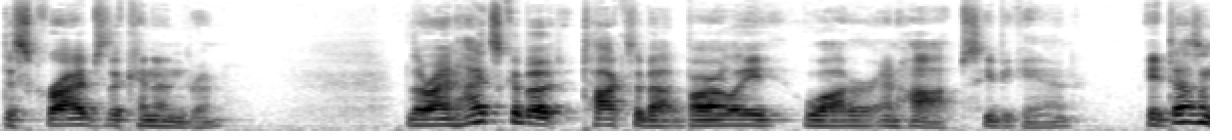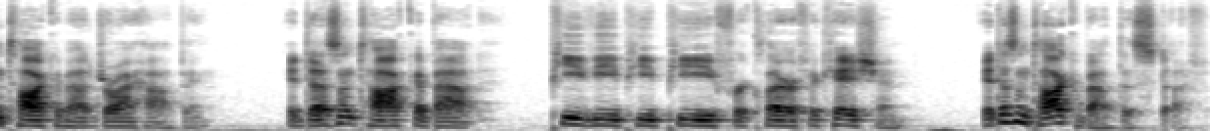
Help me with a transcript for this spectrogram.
describes the conundrum. The Reinheitsgebot talks about barley, water, and hops, he began. It doesn't talk about dry hopping. It doesn't talk about PVPP for clarification. It doesn't talk about this stuff.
